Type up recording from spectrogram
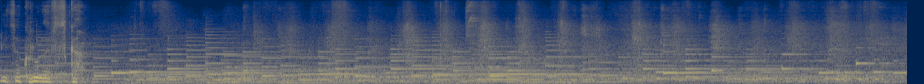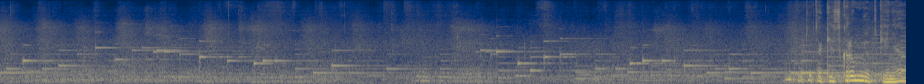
Kaplica Królewska. To takie skromniutkie, nie?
